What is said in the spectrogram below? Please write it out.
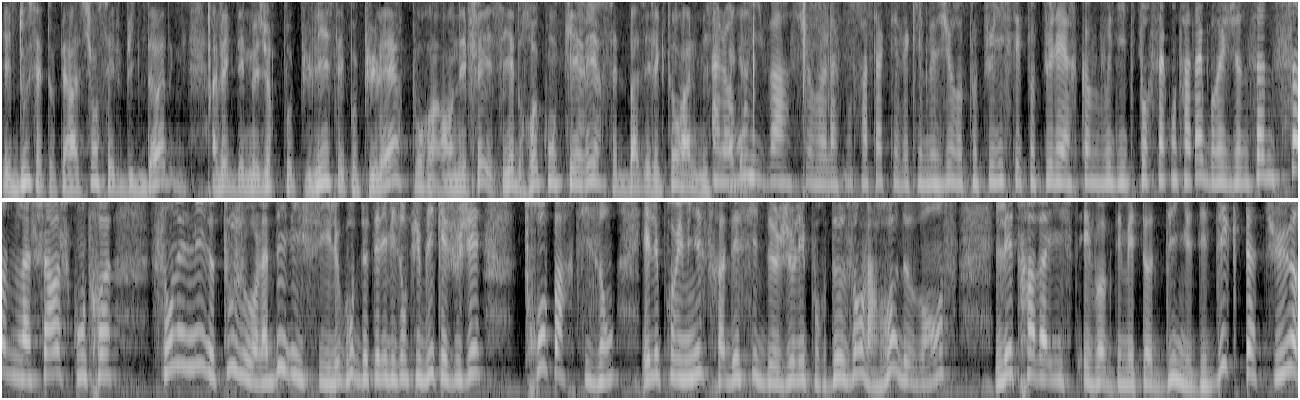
et d'où cette opération Save Big Dog, avec des mesures populistes et populaires pour en effet essayer de reconquérir cette base électorale. Mais Alors on y va sur la contre-attaque avec les mesures populistes et populaires, comme vous dites. Pour sa contre-attaque, Boris Johnson sonne la charge contre son ennemi de toujours, la BBC. Le groupe de télévision publique est jugé trop partisan et le Premier ministre décide de geler pour deux ans la redevance. Les travaillistes évoquent des méthodes dignes des dictatures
